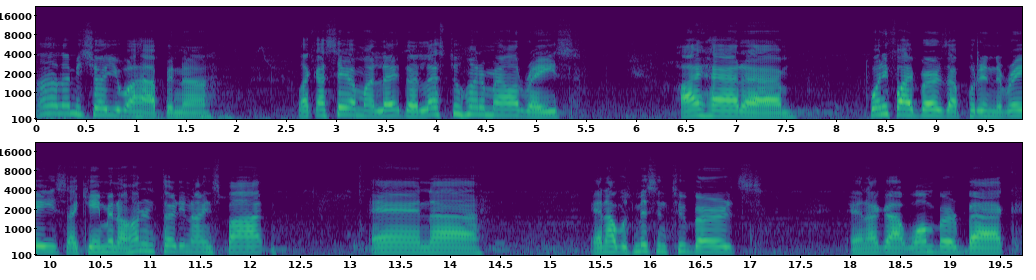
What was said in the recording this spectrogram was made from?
Uh, let me show you what happened. Uh, like I say on my the last 200 mile race, I had um, 25 birds I put in the race. I came in 139 spot, and uh, and I was missing two birds, and I got one bird back,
